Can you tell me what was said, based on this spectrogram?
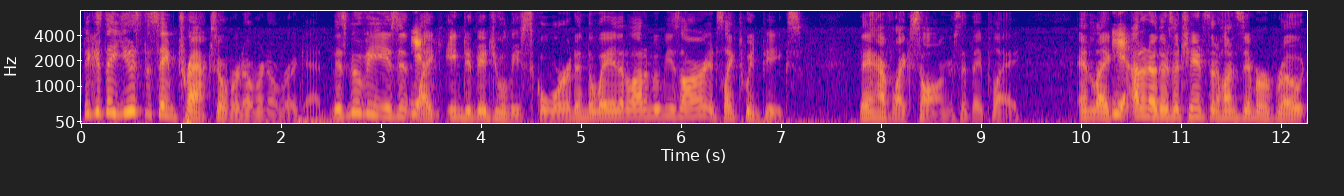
because they use the same tracks over and over and over again this movie isn't Yeah. like individually scored in the way that a lot of movies are it's like twin peaks they have like songs that they play and like Yeah. i don't know there's a chance that hans zimmer wrote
